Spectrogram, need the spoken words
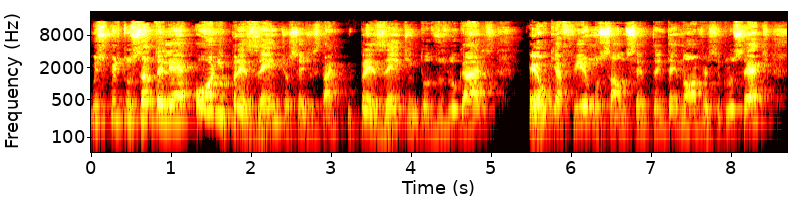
O Espírito Santo ele é onipresente, ou seja, está presente em todos os lugares. É o que afirma o Salmo 139, versículo 7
